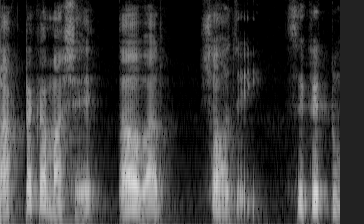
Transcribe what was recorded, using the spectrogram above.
লাখ টাকা মাসে, তাও আবার সহজেই। Secret two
